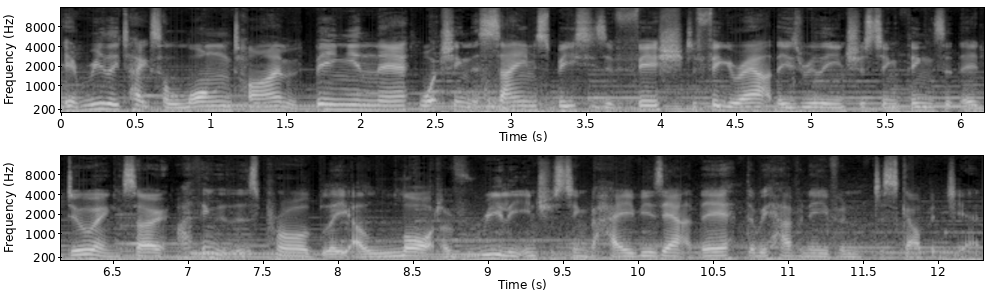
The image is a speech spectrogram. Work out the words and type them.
It really takes a long time of being in there, watching the same species of fish to figure out these really interesting things that they're doing. So I think that there's probably a lot of really interesting behaviours out there that we haven't even discovered yet.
